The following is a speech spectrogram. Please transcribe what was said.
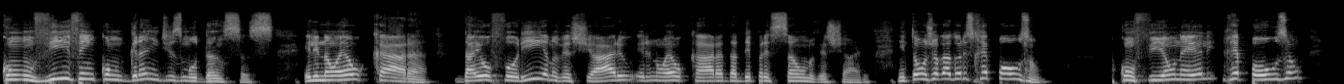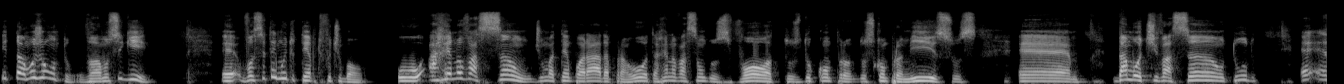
convivem com grandes mudanças. Ele não é o cara da euforia no vestiário, ele não é o cara da depressão no vestiário. Então os jogadores repousam, confiam nele, repousam e estamos junto, vamos seguir. É, você tem muito tempo de futebol o, a renovação de uma temporada para outra, a renovação dos votos, do compro, dos compromissos, é, da motivação, tudo, é, é,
